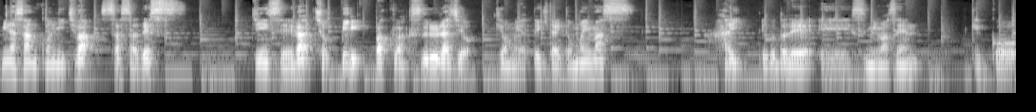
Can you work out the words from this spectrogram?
皆さんこんにちは、笹です。人生がちょっぴりワクワクするラジオ、今日もやっていきたいと思います。はい、ということで、えー、すみません。結構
